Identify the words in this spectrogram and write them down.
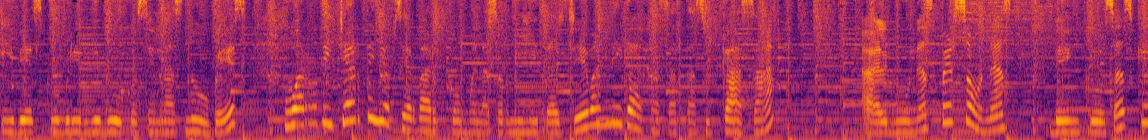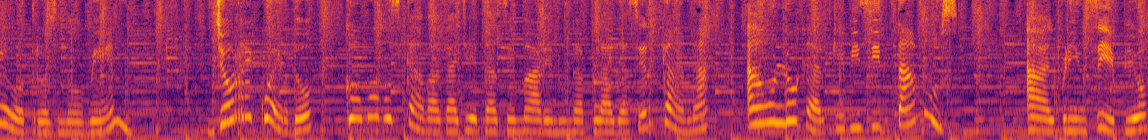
y descubrir dibujos en las nubes? ¿O arrodillarte y observar cómo las hormiguitas llevan migajas hasta su casa? Algunas personas ven cosas que otros no ven. Yo recuerdo cómo buscaba galletas de mar en una playa cercana a un lugar que visitamos. Al principio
